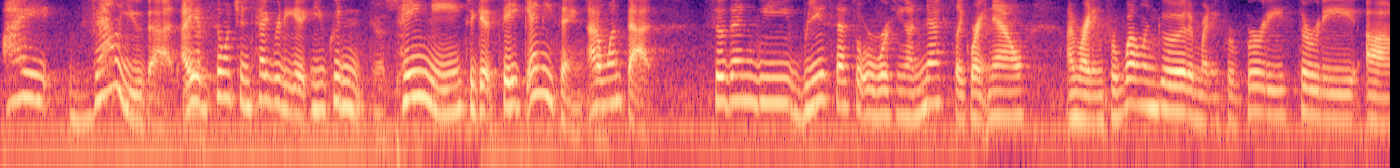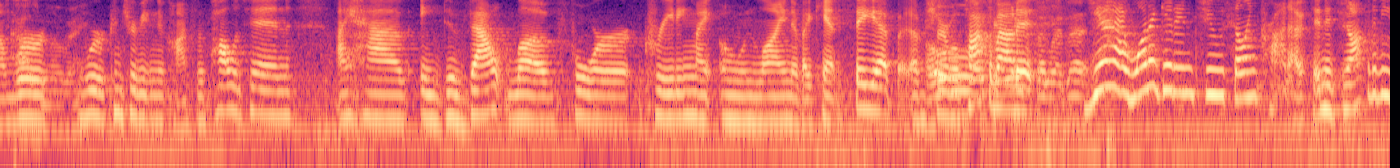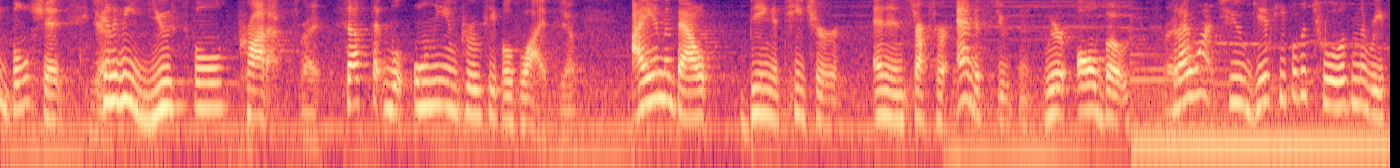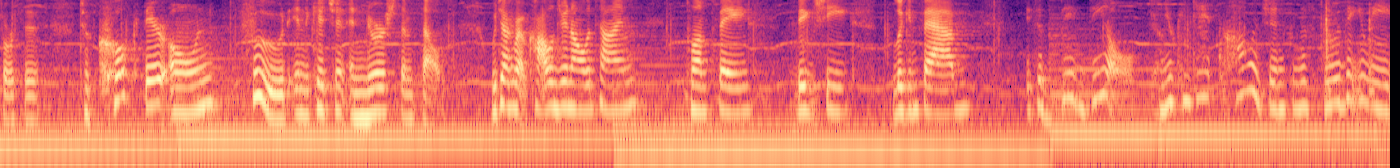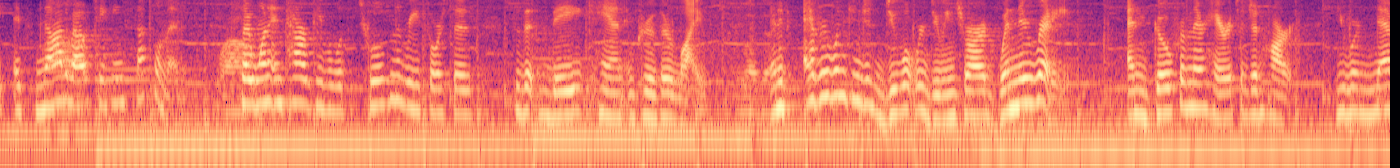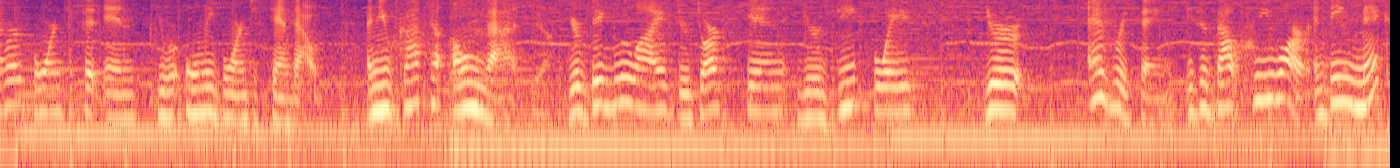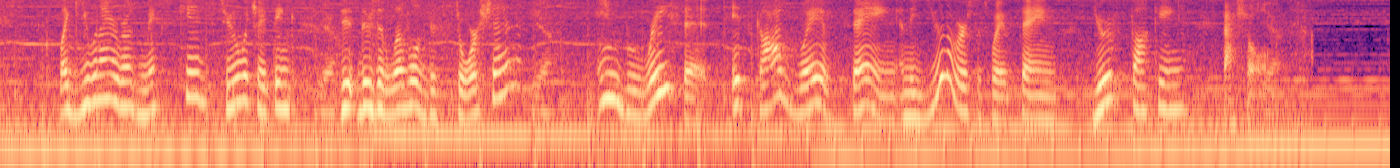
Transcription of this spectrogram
I value that. I have so much integrity. You couldn't Yes. pay me to get fake anything. I don't want that. So then we reassess what we're working on next. Like right now, I'm writing for Well and Good. I'm writing for Byrdie 30. Um, we're right? we're contributing to Cosmopolitan. I have a devout love for creating my own line of I can't say yet, but I'm sure Oh, we'll I talk about it. to about that. Yeah, I want to get into selling product, and it's not going to be bullshit. It's Yeah. going to be useful product, Right. Stuff that will only improve people's lives. Yep. I am about being a teacher and an instructor and a student. We're all both. But I want to give people the tools and the resources to cook their own food in the kitchen and nourish themselves. We talk about collagen all the time, plump face, big cheeks, looking fab. It's a big deal. Yeah. You can get collagen from the food that you eat. It's not about taking supplements. Wow. So I want to empower people with the tools and the resources so that they can improve their lives. And if everyone can just do what we're doing, Gerard, when they're ready and go from their heritage and heart, you were never born to fit in, you were only born to stand out. And you've got to own that. Yeah. Your big blue eyes, your dark skin, your deep voice, your everything is about who you are. And being mixed, like you and I are both mixed kids too, which I think Yeah. there's a level of distortion Yeah. embrace it. It's God's way of saying, and the universe's way of saying, you're fucking special. Yeah.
